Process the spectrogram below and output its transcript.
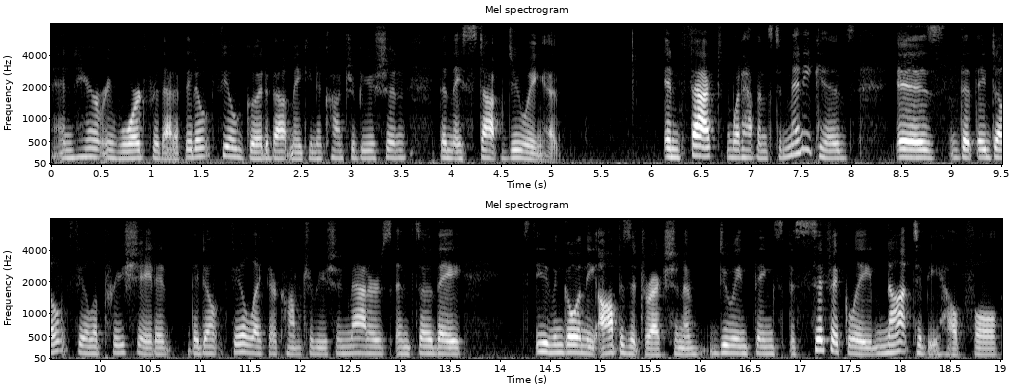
inherent reward for that, if they don't feel good about making a contribution, then they stop doing it. In fact, what happens to many kids is that they don't feel appreciated, they don't feel like their contribution matters, and so they even go in the opposite direction of doing things specifically not to be helpful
